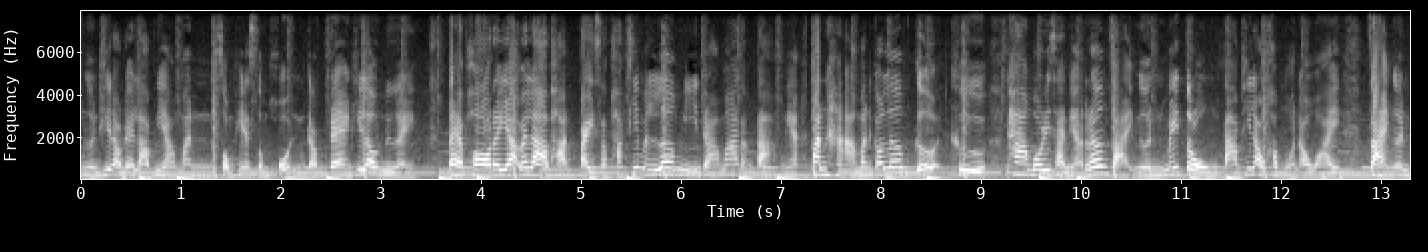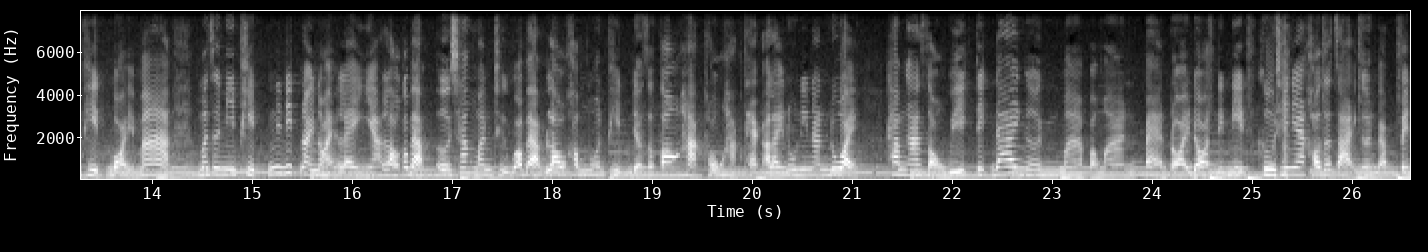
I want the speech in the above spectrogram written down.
เงินที่เราได้รับเนี่ยมันสมเหตุสมผลกับแรงที่เราเหนื่อย แต่พอระยะเวลาผ่านไปสักพักที่มันเริ่มมีดราม่าต่างๆเนี่ยปัญหามันก็เริ่มเกิดคือทางบริษัทเนี่ยเริ่มจ่ายเงินไม่ตรงตามที่เราคำนวณเอาไว้ จ่ายเงินผิดบ่อยมาก มันจะมีผิดนิดๆหน่อยๆอะไรอย่างเงี้ยเราก็แบบเออช่างมันถือว่าแบบเราคำนวณผิดเดี๋ยวจะต้องหักทงหักแท็กอะไรนู่นนี่นั่นด้วย ทำงาน 2 วีคติ๊กได้เงินมาประมาณ 800 ดอลนิดๆ คือที่เนี่ยเขาจะจ่ายเงินแบบเป็น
